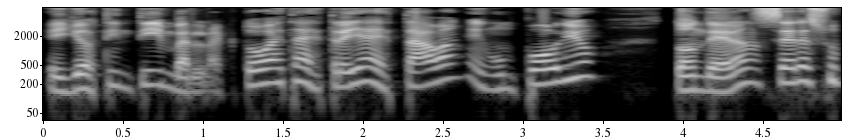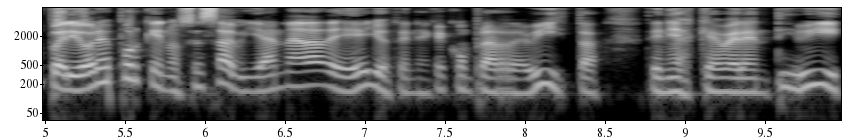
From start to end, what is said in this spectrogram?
y Justin Timberlake, todas estas estrellas estaban en un podio donde eran seres superiores porque no se sabía nada de ellos, tenías que comprar revistas, tenías que ver en TV,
